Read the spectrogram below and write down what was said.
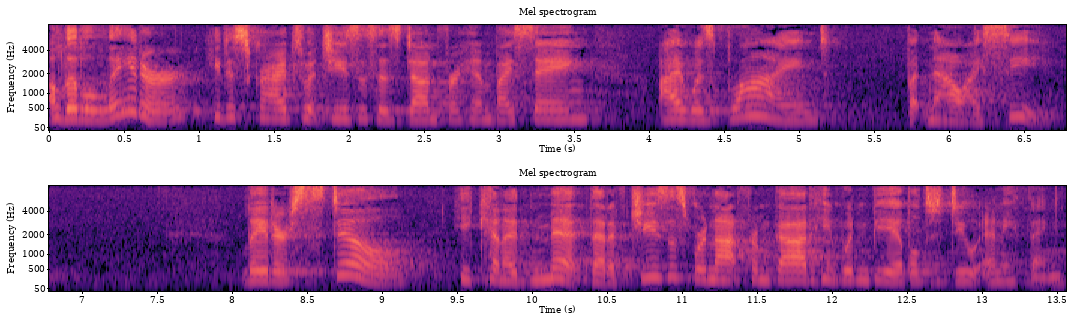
A little later, he describes what Jesus has done for him by saying, I was blind, but now I see. Later still, he can admit that if Jesus were not from God, he wouldn't be able to do anything.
